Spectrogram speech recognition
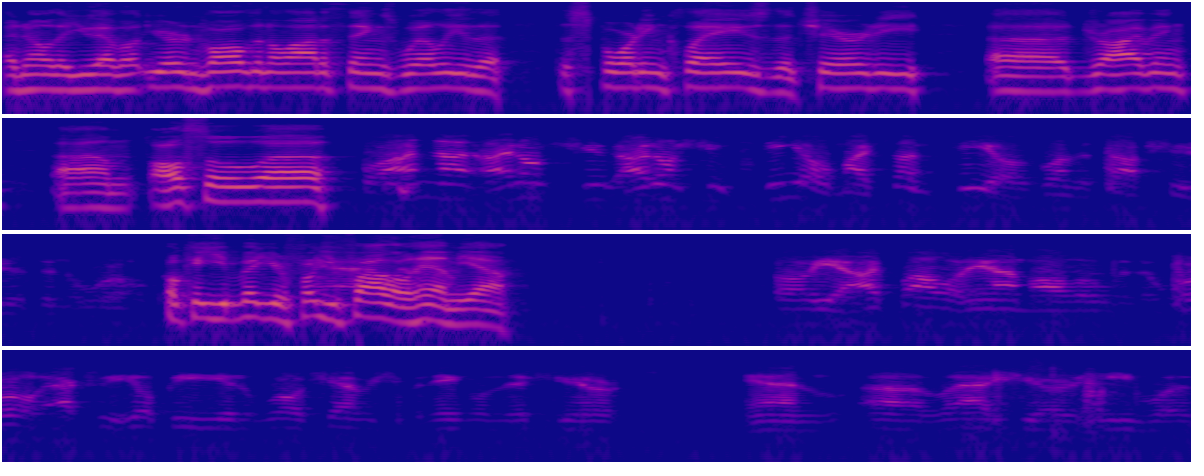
I know that you have you're involved in a lot of things, Willie. The the sporting clays, the charity uh, driving. Um, also, uh, Well, I'm not. I don't shoot. I don't shoot Theo. My son Theo is one of the top shooters in the world. okay, you but you you follow him, yeah. Oh yeah, I follow him all over the world. Actually, he'll be in the World Championship in England this year, and uh, last year he was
